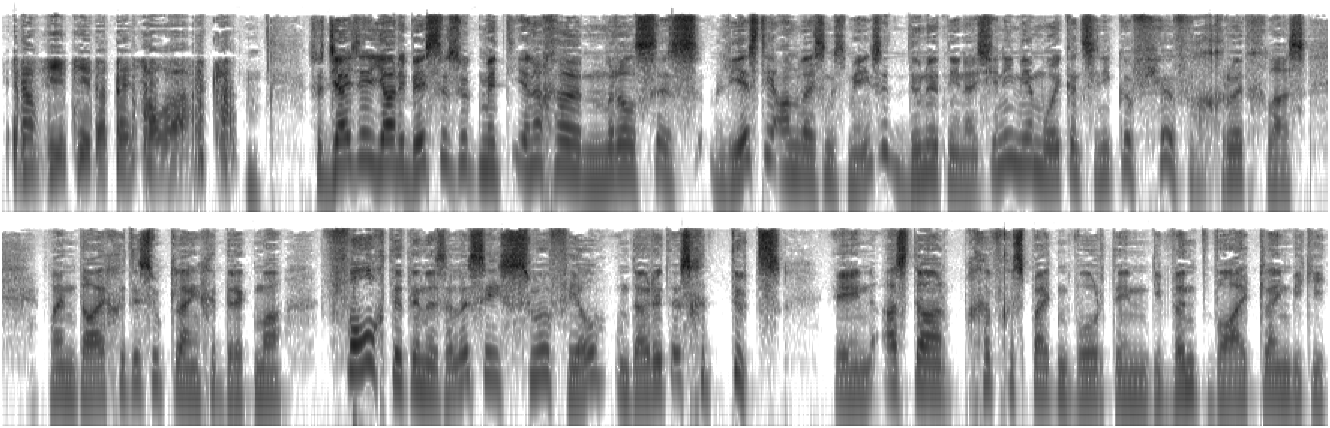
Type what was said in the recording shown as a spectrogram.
en dan weet jy dat hy sal werk. So jy sê ja, die beste is ook met enige middels is lees die aanwysings. Mense doen dit nie. Nou as jy nie meer mooi kan sien nie, koop jy 'n groot glas want daai goed is so klein gedruk, maar volg dit en as hulle sê soveel, onthou dit is getoets. En as daar gif gespuit word en die wind waai klein bietjie,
